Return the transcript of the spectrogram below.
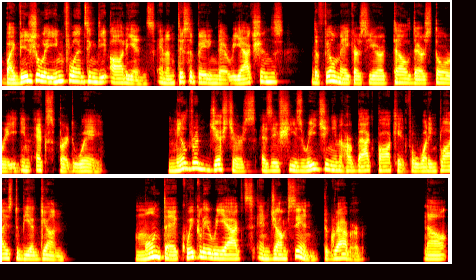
by visually influencing the audience and anticipating their reactions, the filmmakers here tell their story in expert way. Mildred gestures as if she is reaching in her back pocket for what implies to be a gun. Monte quickly reacts and jumps in to grab her. Now,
